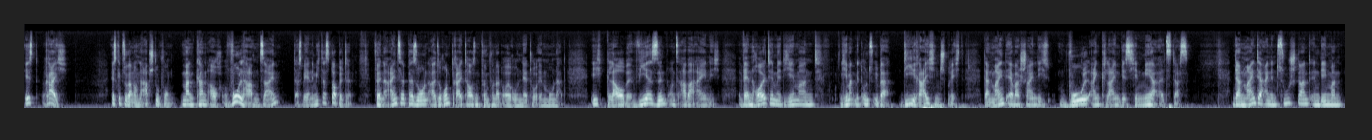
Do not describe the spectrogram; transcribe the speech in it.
ist reich. Es gibt sogar noch eine Abstufung. Man kann auch wohlhabend sein, das wäre nämlich das Doppelte. Für eine Einzelperson also rund 3500 Euro netto im Monat. Ich glaube, wir sind uns aber einig, wenn heute mit jemand, jemand mit uns über die Reichen spricht, dann meint er wahrscheinlich wohl ein klein bisschen mehr als das. Dann meint er einen Zustand, in dem man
